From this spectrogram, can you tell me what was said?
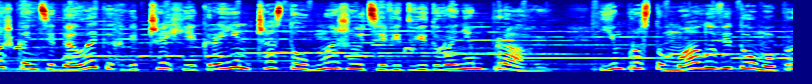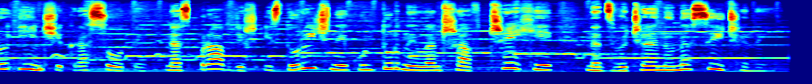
Мешканці далеких від Чехії країн часто обмежуються відвідуванням Праги. Їм просто мало відомо про інші красоти. Насправді ж історичний і культурний ландшафт Чехії надзвичайно насичений.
